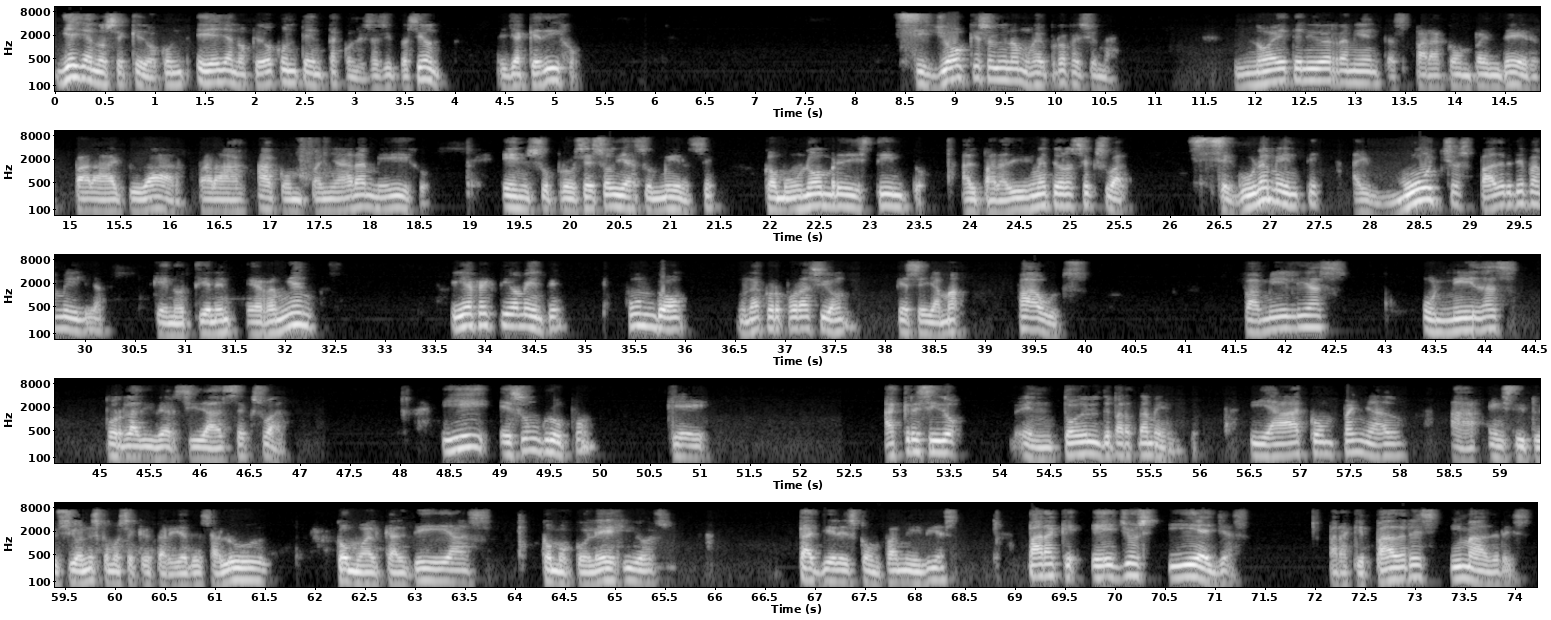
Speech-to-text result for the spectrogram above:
Y ella no se quedó con, ella no quedó contenta con esa situación. Ella que dijo, si yo que soy una mujer profesional no he tenido herramientas para comprender, para ayudar, para acompañar a mi hijo en su proceso de asumirse como un hombre distinto al paradigma heterosexual, seguramente hay muchos padres de familia que no tienen herramientas. Y efectivamente fundó una corporación que se llama FAUTS, Familias Unidas por la Diversidad Sexual. Y es un grupo que ha crecido en todo el departamento y ha acompañado a instituciones como secretarías de salud, como alcaldías, como colegios, talleres con familias, para que ellos y ellas, para que padres y madres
